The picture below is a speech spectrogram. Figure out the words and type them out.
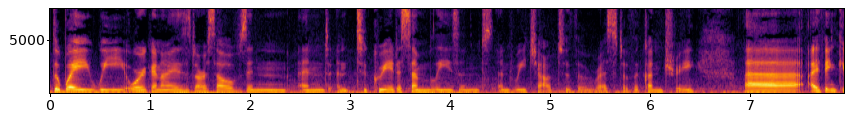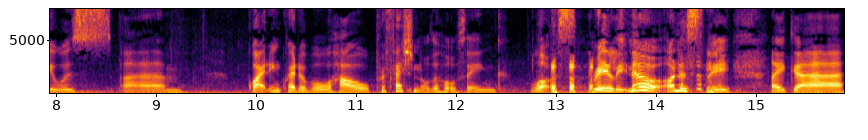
the way we organized ourselves in and, and to create assemblies and and reach out to the rest of the country, uh, I think it was um, quite incredible how professional the whole thing was. really, no, honestly, like uh, uh,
